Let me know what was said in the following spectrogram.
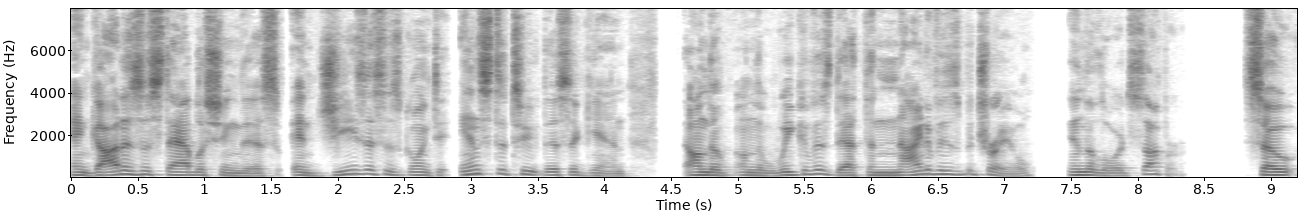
And God is establishing this, and Jesus is going to institute this again on the on the week of his death, the night of his betrayal in the Lord's Supper. So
